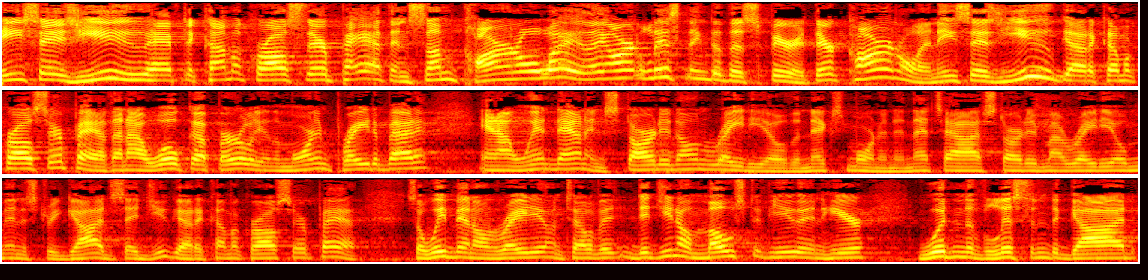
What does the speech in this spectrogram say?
He says you have to come across their path in some carnal way. They aren't listening to the Spirit. They're carnal. And he says you've got to come across their path. And I woke up early in the morning, prayed about it, and I went down and started on radio the next morning. And that's how I started my radio ministry. God said you've got to come across their path. So we've been on radio and television. Did you know most of you in here wouldn't have listened to God,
